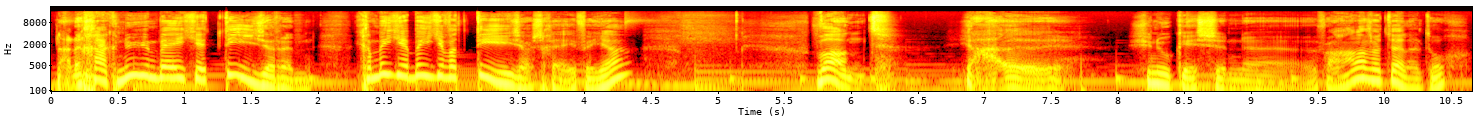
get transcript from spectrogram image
Nou, dan ga ik nu een beetje teaseren. Ik ga een beetje, een beetje wat teasers geven, ja? Want... Ja, eh Chinook is een verhalenverteller, toch?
